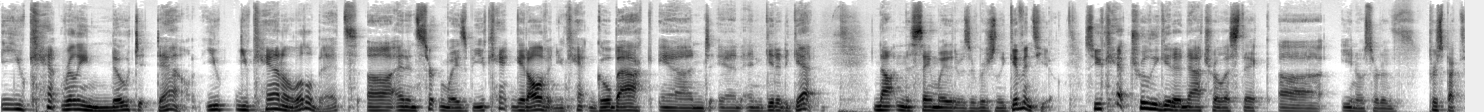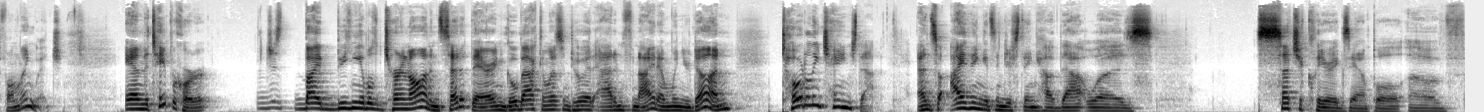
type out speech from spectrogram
You can't really note it down. You you can a little bit, uh, and in certain ways, but you can't get all of it. You can't go back and and and get it again not in the same way that it was originally given to you. So you can't truly get a naturalistic, uh, you know, sort of perspective on language. And the tape recorder, just by being able to turn it on and set it there and go back and listen to it ad infinitum when you're done, totally changed that. And so I think it's interesting how that was such a clear example of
